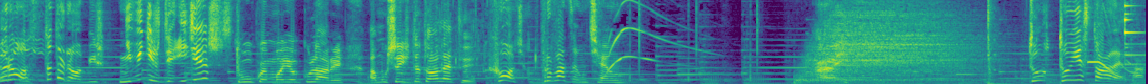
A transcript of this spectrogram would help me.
Ros, co ty robisz? Nie widzisz, gdzie idziesz? Stłukłem moje okulary, a muszę iść do toalety. Chodź, odprowadzę cię. Ej! Tu, tu jest toaleta.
